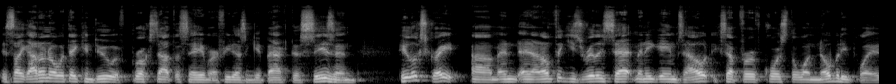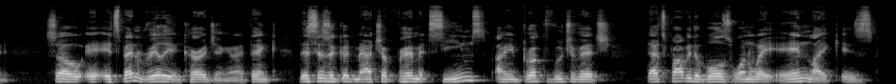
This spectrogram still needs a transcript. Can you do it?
It's like I don't know what they can do if Brook's not the same or if he doesn't get back this season. He looks great, um, and and I don't think he's really sat many games out, except for of course the one nobody played. So it, it's been really encouraging, and I think this is a good matchup for him. It seems. I mean, Brook Vucevic, that's probably the Bulls' one way in. Like is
